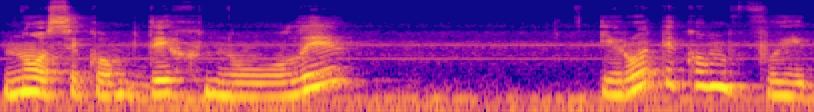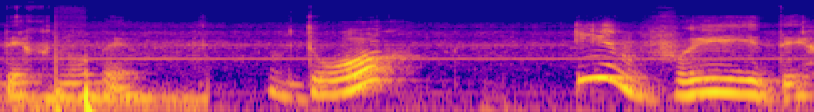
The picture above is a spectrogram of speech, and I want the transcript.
Носиком вдихнули і ротиком видихнули. Вдох і видих.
